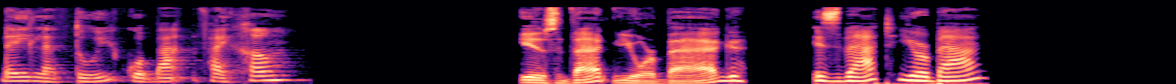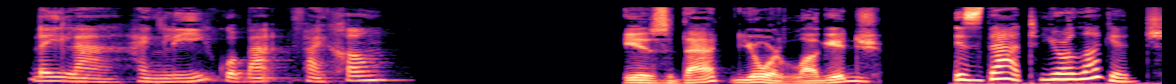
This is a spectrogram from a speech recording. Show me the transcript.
đây là túi của bạn phải không Is that your bag? Is that your bag? đây là hành lý của bạn phải không Is that your luggage? Is that your luggage?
